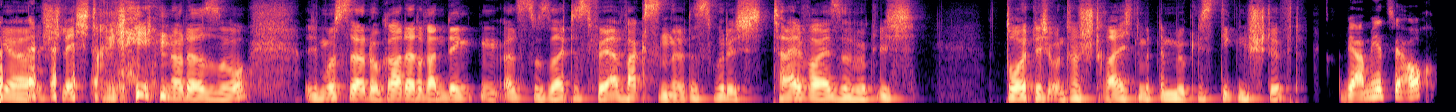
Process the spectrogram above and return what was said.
hier schlecht reden oder so. Ich musste da nur gerade dran denken, als du sagtest, für Erwachsene. Das würde ich teilweise wirklich deutlich unterstreichen mit einem möglichst dicken Stift. Wir haben jetzt ja auch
